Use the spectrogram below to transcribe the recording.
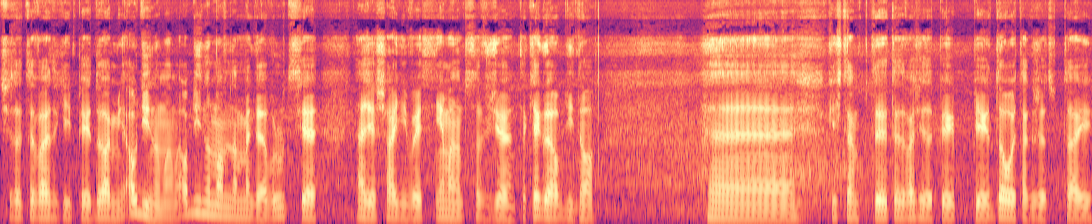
się traktowałem takimi pierdołami. Audino mam. Audino mam na mega ewolucję. Na razie shiny wersji nie ma, no to sobie wziąłem takiego Audino. Eee, jakieś tam te, te właśnie te pier- pierdoły, także tutaj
